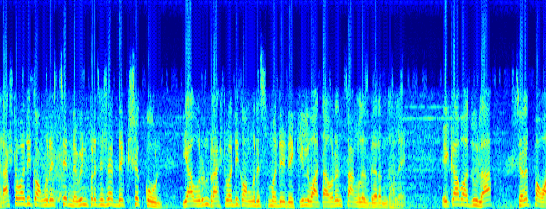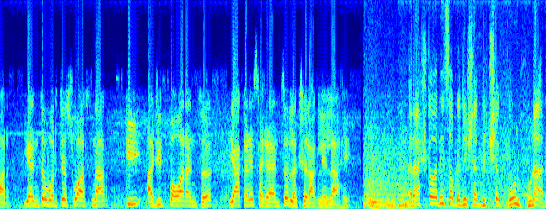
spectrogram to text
राष्ट्रवादी काँग्रेसचे नवीन प्रदेशाध्यक्ष कोण? यावरून राष्ट्रवादी काँग्रेसमध्ये देखील वातावरण चांगलंच गरम झालंय. एका बाजूला शरद पवार यांचं वर्चस्व असणार की अजित पवारांचं याकडे सगळ्यांचं लक्ष लागलेलं आहे. राष्ट्रवादीचा प्रदेशाध्यक्ष कोण होणार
